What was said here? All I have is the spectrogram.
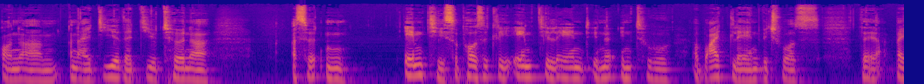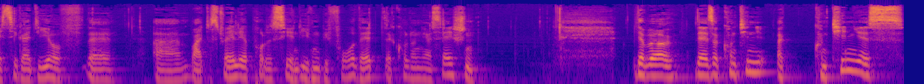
on um, an idea that you turn a, a certain empty, supposedly empty land in a, into a white land, which was the basic idea of the uh, White Australia policy, and even before that, the colonization. There were there's a, continu- a continuous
